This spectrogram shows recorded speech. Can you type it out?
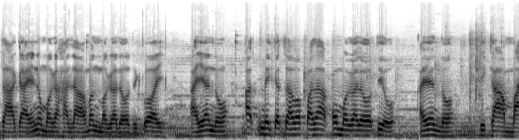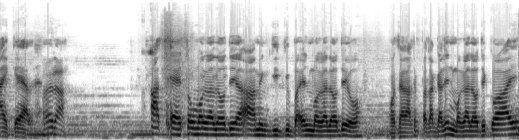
lagayan ng mga halaman mga lodi ko ay. Ayan oh. At may kasama pala ako mga lodi oh. Ayan no, Ika Michael. Ano At eto mga lodi ang aming gigibain mga lodi oh. Huwag na natin patagalin mga lodi ko ay.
